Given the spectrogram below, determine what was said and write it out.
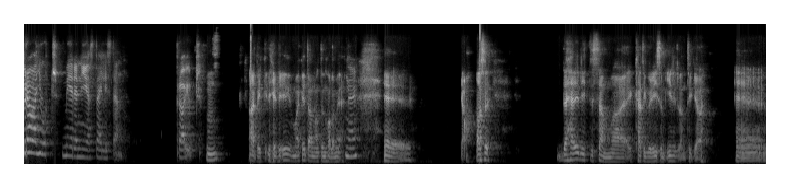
Bra gjort med den nya stylisten. Bra gjort. Mm. Ja, det, det, det, man kan inte annat än hålla med. Nej. Eh, ja, alltså. Det här är lite samma kategori som Irland tycker jag. Eh,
